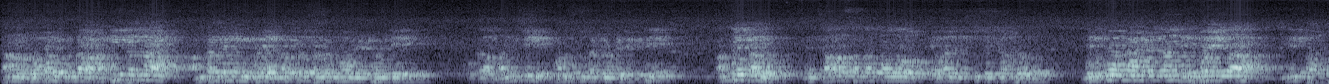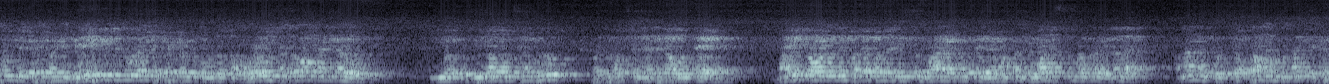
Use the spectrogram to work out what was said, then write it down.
తాను లోపలకుండా అతీతంగా అందరినీ కూడా పోయి అందరితో చదువుకునేటువంటి ఒక మంచి మనసు ఉన్నటువంటి వ్యక్తి. అంతేకాదు నేను చాలా సందర్భంలో ఎవరైనా ఇష్యూ చేసినప్పుడు నిర్మోహమాటంగా నిర్భయంగా ఇది తప్పు చెప్పేటువంటి వేదికలు కూడా చెప్పేటువంటి కొంత ఓరో చంద్రబాబు నాయుడు గారు ఈ యొక్క జిల్లా వచ్చినప్పుడు ప్రతిపక్ష నేతగా ఉంటే బయట వాళ్ళని పదే పదే తీసుకుని మాట్లాడుతుంటే మేమంతా నివారిస్తున్నాం కూడా వినలే అన్నా నేను కొంచెం చెప్పాలనుకున్నా చెప్పే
